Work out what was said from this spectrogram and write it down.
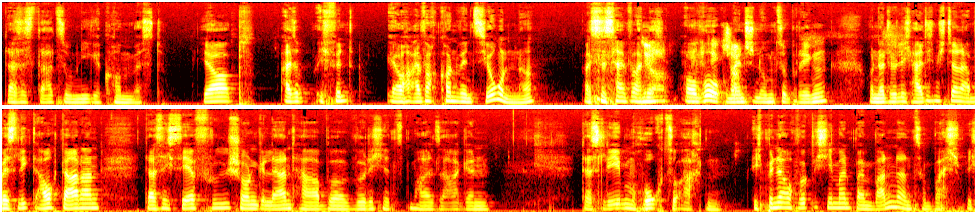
dass es dazu nie gekommen ist? Ja, also ich finde ja auch einfach Konvention, ne? Es ist einfach ja, nicht en vogue, Menschen umzubringen. Und natürlich halte ich mich dann, aber es liegt auch daran, dass ich sehr früh schon gelernt habe, würde ich jetzt mal sagen, das Leben hoch zu achten. Ich bin ja auch wirklich jemand beim Wandern zum Beispiel.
